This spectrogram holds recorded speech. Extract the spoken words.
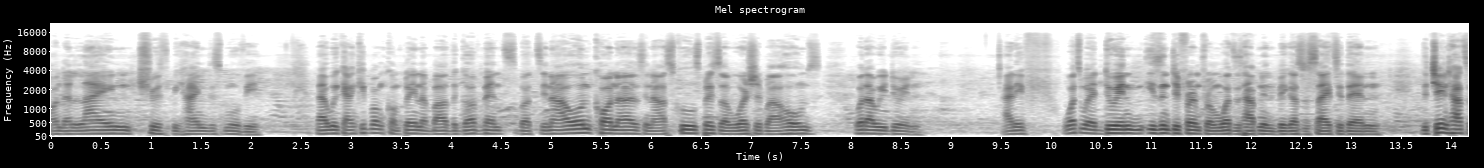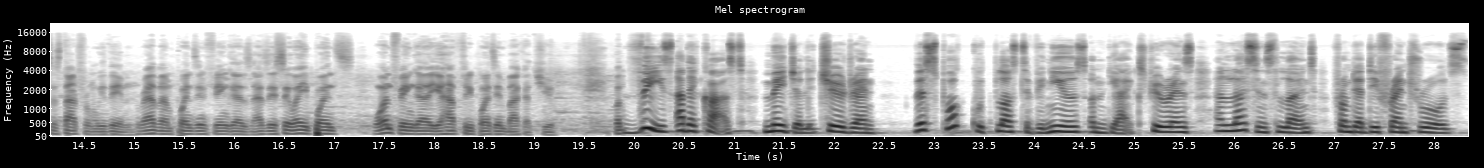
underlying truth behind this movie. That we can keep on complaining about the government, but in our own corners, in our schools, places of worship, our homes, what are we doing? And if what we're doing isn't different from what is happening in bigger society, then the change has to start from within rather than pointing fingers. As they say, when you point one finger, you have three pointing back at you. But these are the cast, majorly children. They spoke with Plus TV News on their experience and lessons learned from their different roles.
